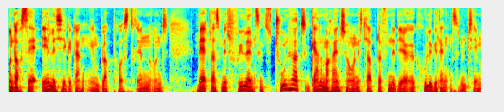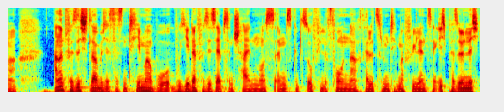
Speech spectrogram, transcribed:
und auch sehr ehrliche Gedanken im Blogpost drin. Und wer etwas mit Freelancing zu tun hat, gerne mal reinschauen. Ich glaube, da findet ihr äh, coole Gedanken zu dem Thema. An und für sich, glaube ich, ist das ein Thema, wo, wo jeder für sich selbst entscheiden muss. Ähm, es gibt so viele Vor- und Nachteile zu dem Thema Freelancing. Ich persönlich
